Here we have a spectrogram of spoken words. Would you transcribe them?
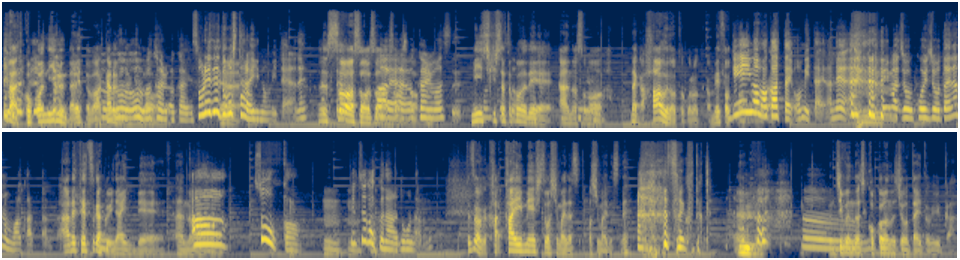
今ここにいるんだねって分かるんだけど。うううわかるわかる。それでどうしたらいいのみたいなね。そうそうそうそうわかります。認識したところで、あのその、なんか、ハウのところとかメソッドの原因は分かっったよみたいなね。うん 今こういう状態なのも分かった。あれ哲学にないんで、あのああ、そうか。うんうん哲学ならどうなる哲学か解明しておしまいですおしまいですね。の そういうことか。自分の心の状態というか、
